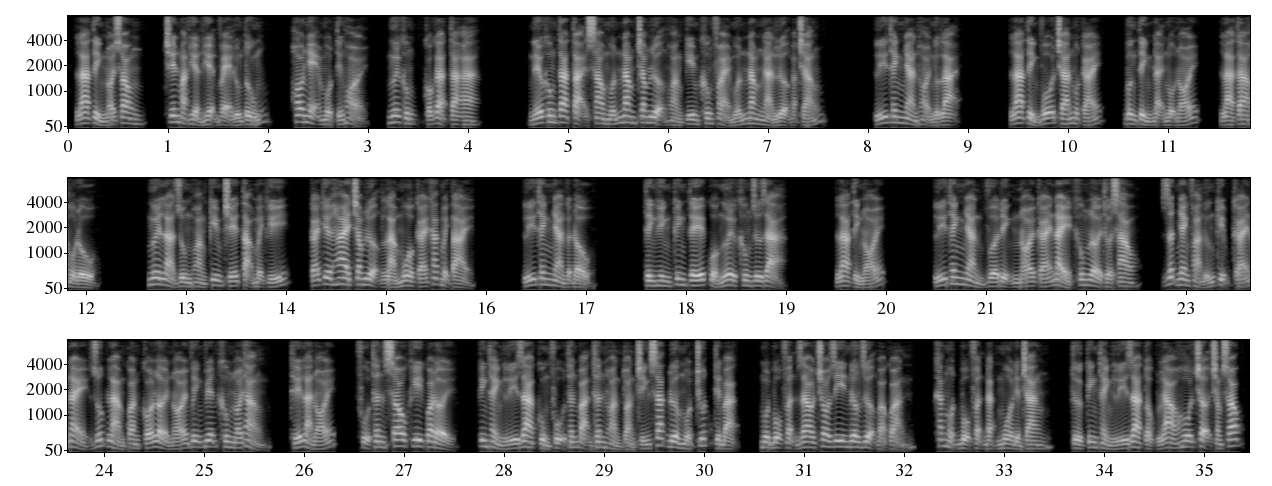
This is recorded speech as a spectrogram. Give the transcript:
La tỉnh nói xong, trên mặt hiện hiện vẻ lúng túng, ho nhẹ một tiếng hỏi, ngươi không có gạt ta à? Nếu không ta tại sao muốn năm trăm lượng hoàng kim không phải muốn năm ngàn lượng bạc trắng? Lý thanh nhàn hỏi ngược lại. La tỉnh vỗ chán một cái bừng tỉnh đại ngộ nói, là ta hồ đồ. Ngươi là dùng hoàng kim chế tạo mệnh khí, cái kia hai trăm lượng là mua cái khác mệnh tài. Lý thanh nhàn gật đầu. Tình hình kinh tế của ngươi không dư dả. La tỉnh nói. Lý thanh nhàn vừa định nói cái này không lời thừa sao, rất nhanh phản ứng kịp cái này giúp làm quan có lời nói vĩnh viễn không nói thẳng, thế là nói, phụ thân sau khi qua đời, kinh thành lý gia cùng phụ thân bạn thân hoàn toàn chính xác đưa một chút tiền bạc, một bộ phận giao cho di nương dượng bảo quản, khác một bộ phận đặt mua điền trang, từ kinh thành lý gia tộc lao hỗ trợ chăm sóc.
